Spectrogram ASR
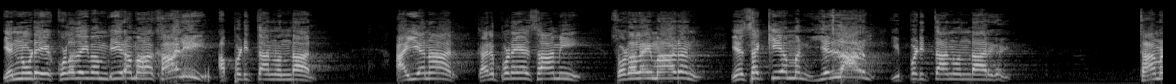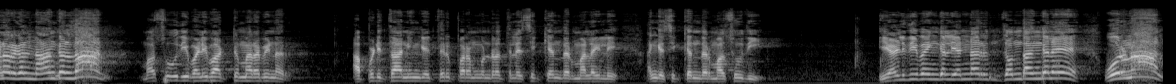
என்னுடைய குலதெய்வம் வீரமா காளி அப்படித்தான் வந்தான். ஐயனார் கருப்பணையசாமி சுடலை மாடன் எசக்கியம்மன் எல்லாரும் இப்படித்தான் வந்தார்கள். தமிழர்கள் நாங்கள் தான் மசூதி வழிபாட்டு மரபினர். அப்படித்தான் இங்கே திருப்பரங்குன்றத்தில் சிக்கந்தர் மலையிலே அங்கே சிக்கந்தர் மசூதி. எழுதிவைங்கள் என்ன சொந்தங்களே ஒரு நாள்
